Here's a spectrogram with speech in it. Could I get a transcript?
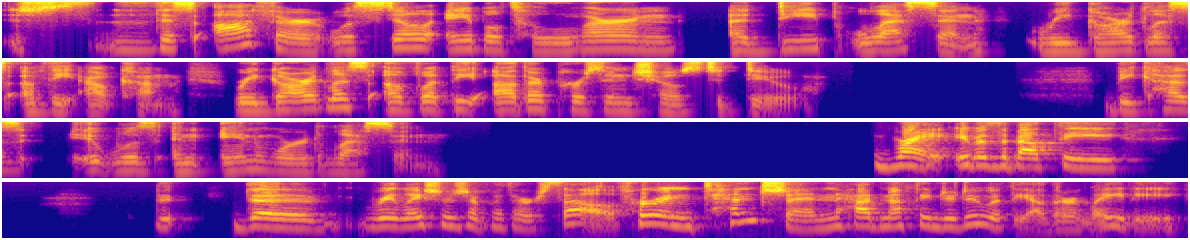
this author was still able to learn a deep lesson regardless of the outcome, regardless of what the other person chose to do, because it was an inward lesson. Right. It was about the, the the relationship with herself. Her intention had nothing to do with the other lady.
